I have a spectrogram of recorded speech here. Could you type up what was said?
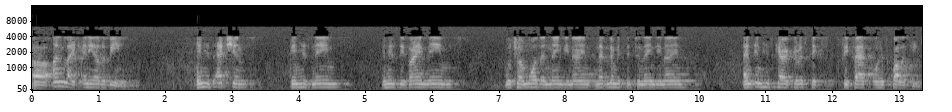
uh, unlike any other being, in His actions, in His names, in His divine names, which are more than 99, not limited to 99, and in His characteristics, sifat or His qualities.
